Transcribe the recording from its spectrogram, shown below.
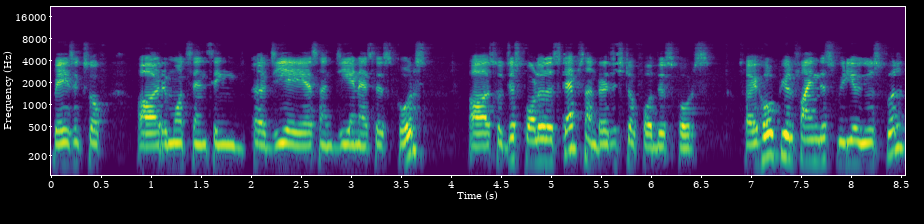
basics of uh, remote sensing GIS and GNSS course. so just follow the steps and register for this course. So I hope you'll find this video useful.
